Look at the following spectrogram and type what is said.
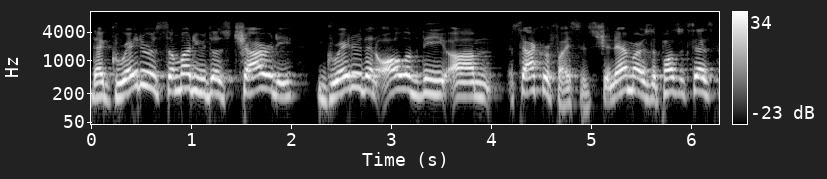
That greater is somebody who does charity greater than all of the um, sacrifices. Shenemar, as the pasuk says,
